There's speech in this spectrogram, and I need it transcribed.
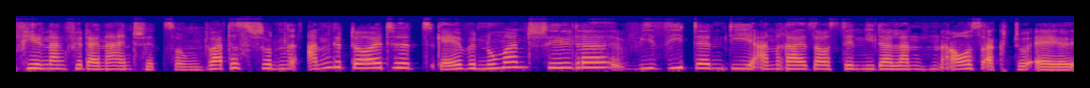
Vielen Dank für deine Einschätzung. Du hattest schon angedeutet, gelbe Nummernschilder. Wie sieht denn die Anreise aus den Niederlanden aus aktuell?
